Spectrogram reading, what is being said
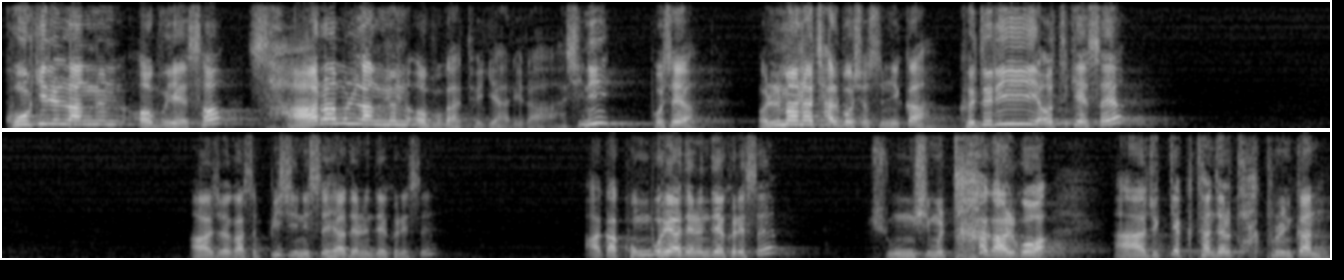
고기를 낚는 어부에서 사람을 낚는 어부가 되게 하리라 하시니 보세요 얼마나 잘 보셨습니까? 그들이 어떻게 했어요? 아, 저 가서 비즈니스 해야 되는데 그랬어요? 아까 공부해야 되는데 그랬어요? 중심을 탁 알고 아주 깨끗한 자를 탁 부르니까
